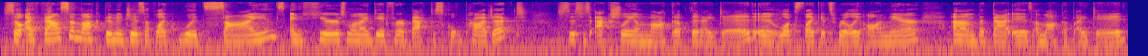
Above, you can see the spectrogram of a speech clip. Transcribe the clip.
So I found some mock-up images of like wood signs and here's one I did for a back to school project. So this is actually a mock-up that I did and it looks like it's really on there, um, but that is a mock-up I did.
